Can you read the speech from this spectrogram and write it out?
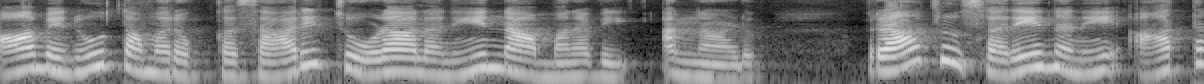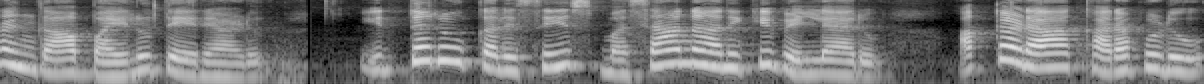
ఆమెను తమరొక్కసారి చూడాలని నా మనవి అన్నాడు. రాజు సరేనని ఆత్రంగా బయలుదేరాడు. ఇద్దరూ కలిసి శ్మశానానికి వెళ్ళారు. అక్కడ కరపుడు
